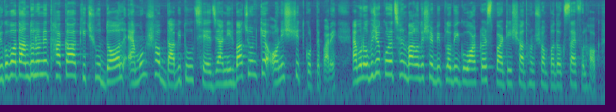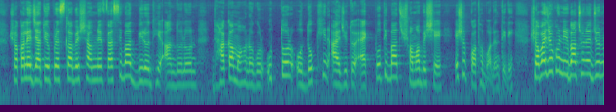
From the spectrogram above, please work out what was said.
যুগপৎ আন্দোলনে থাকা কিছু দল এমন সব দাবি তুলছে যা নির্বাচনকে অনিশ্চিত করতে পারে। এমন অভিযোগ করেছেন বাংলাদেশের বিপ্লবী ওয়ার্কার্স পার্টির সাধারণ সম্পাদক সাইফুল হক। সকালে জাতীয় প্রেস ক্লাবের সামনে ফ্যাসিবাদ বিরোধী আন্দোলন ঢাকা মহানগর উত্তর ও দক্ষিণ আয়োজিত এক প্রতিবাদ সমাবেশে এসব কথা বলেন তিনি। সবাই যখন নির্বাচনের জন্য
